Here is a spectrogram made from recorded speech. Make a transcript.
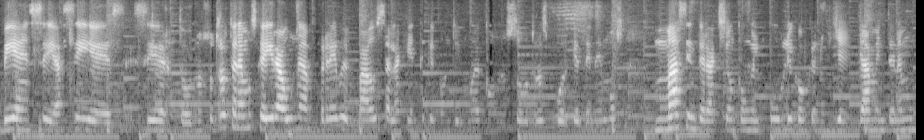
Bien, sí, así es, es cierto. Nosotros tenemos que ir a una breve pausa, la gente que continúe con nosotros, porque tenemos más interacción con el público que nos llamen, tenemos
